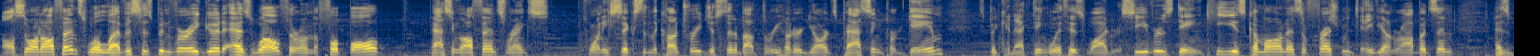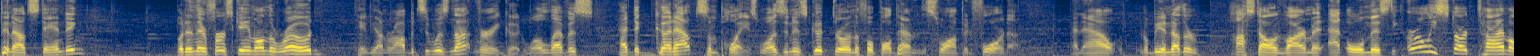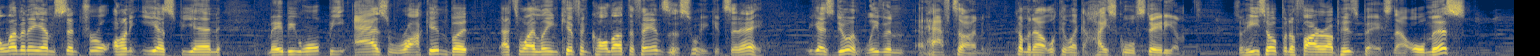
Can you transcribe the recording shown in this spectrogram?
Also on offense, Will Levis has been very good as well. They're on the football, passing offense ranks 26th in the country, just at about 300 yards passing per game. He's been connecting with his wide receivers. Dane Key has come on as a freshman. Tayvion Robinson has been outstanding. But in their first game on the road, Tayvion Robinson was not very good. Well, Levis had to gut out some plays. Wasn't as good throwing the football down in the swamp in Florida. And now it'll be another hostile environment at Ole Miss. The early start time, 11 a.m. Central on ESPN, maybe won't be as rocking, but that's why Lane Kiffin called out the fans this week and said, hey, you guys doing? Leaving at halftime and coming out looking like a high school stadium. So he's hoping to fire up his base. Now, Ole Miss,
